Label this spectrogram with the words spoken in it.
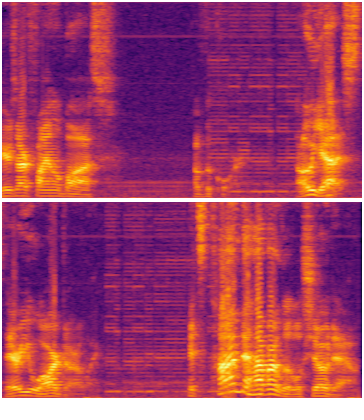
Here's our final boss of the core. Oh yes, there you are, darling. It's time to have our little showdown.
